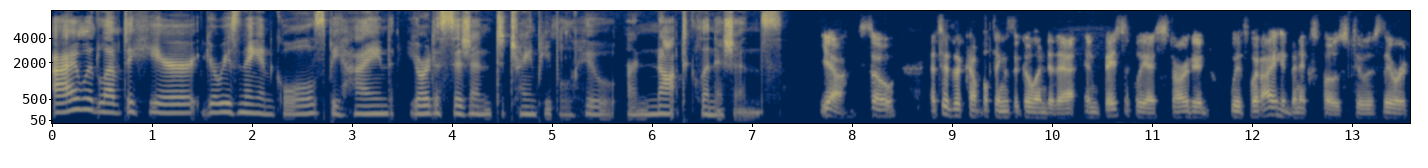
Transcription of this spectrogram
I would love to hear your reasoning and goals behind your decision to train people who are not clinicians. Yeah. So I'd say there's a couple things that go into that. And basically, I started with what I had been exposed to is there were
